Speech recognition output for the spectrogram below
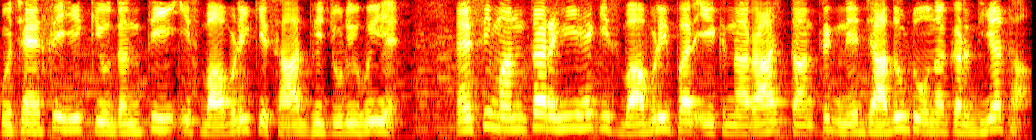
कुछ ऐसे ही क्यूदंती इस बावड़ी के साथ भी जुड़ी हुई है। ऐसी मान्यता रही है कि इस बावड़ी पर एक नाराज़ तांत्रिक ने जादू टोना कर दिया था,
